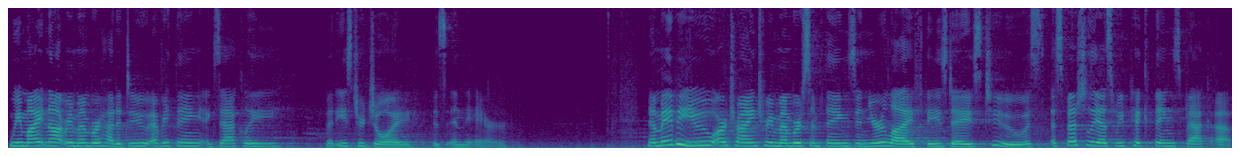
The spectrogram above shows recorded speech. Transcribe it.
We might not remember how to do everything exactly, but Easter joy is in the air. Now, maybe you are trying to remember some things in your life these days too, especially as we pick things back up.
